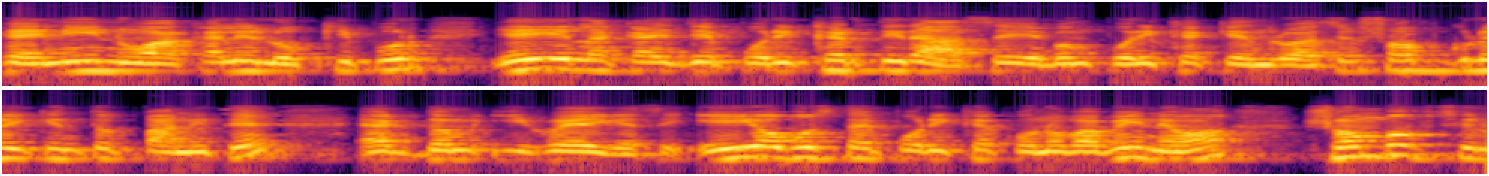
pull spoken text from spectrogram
ফেনী, নোয়াখালী, লক্ষ্মীপুর এই এলাকায় যে পরীক্ষার্থীরা আছে এবং পরীক্ষা কেন্দ্র আছে, সবগুলোই কিন্তু পানিতে একদম ই হয়ে গেছে। এই অবস্থায় পরীক্ষা কোনোভাবেই নেওয়া সম্ভব ছিল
